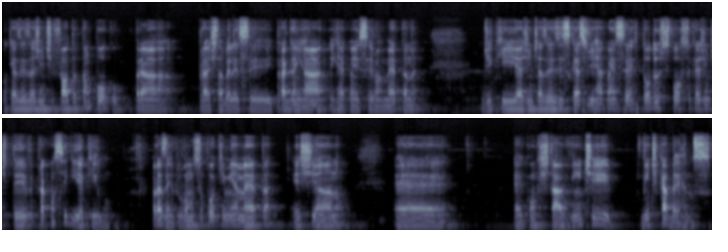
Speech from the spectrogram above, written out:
Porque às vezes a gente falta tão pouco para estabelecer e para ganhar e reconhecer uma meta, né? de que a gente às vezes esquece de reconhecer todo o esforço que a gente teve para conseguir aquilo. Por exemplo, vamos supor que minha meta este ano é, é conquistar 20, 20 cadernos,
